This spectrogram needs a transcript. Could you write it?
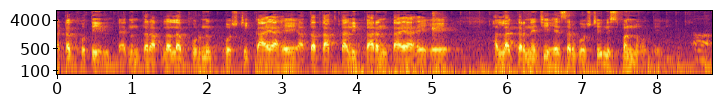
अटक होतील त्यानंतर आपल्याला पूर्ण गोष्टी काय आहे आता तात्कालिक कारण काय आहे हे हल्ला करण्याची हे सर्व गोष्टी निष्पन्न होतील. अ,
